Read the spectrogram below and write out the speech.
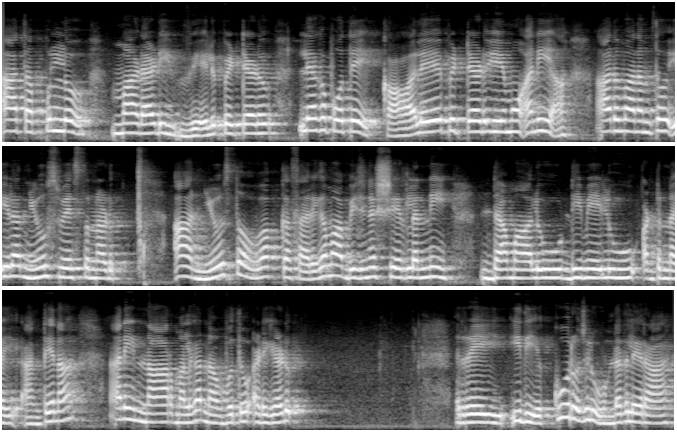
ఆ తప్పుల్లో మా డాడీ వేలు పెట్టాడు లేకపోతే కాలే పెట్టాడు ఏమో అని అనుమానంతో ఇలా న్యూస్ వేస్తున్నాడు. ఆ న్యూస్తో ఒక్కసారిగా మా బిజినెస్ షేర్లన్నీ డమాలు డిమేలు అంటున్నాయి అంతేనా? అని నార్మల్గా నవ్వుతూ అడిగాడు. రేయ్ ఇది ఎక్కువ రోజులు ఉండదులేరా?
